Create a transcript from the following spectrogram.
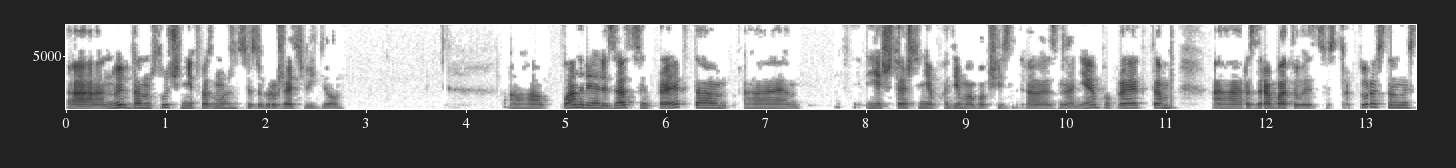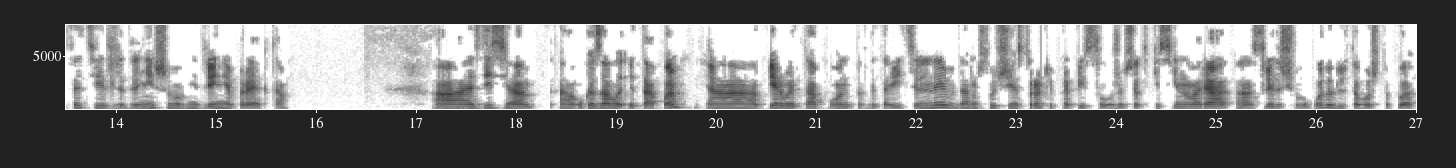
Ну и в данном случае нет возможности загружать видео. План реализации проекта я считаю, что необходимо обобщить а, знания по проектам. А, разрабатывается структура основных статей для дальнейшего внедрения проекта. А, здесь я указала этапы. Первый этап, он подготовительный. В данном случае я сроки прописывала уже все-таки с января следующего года, для того, чтобы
